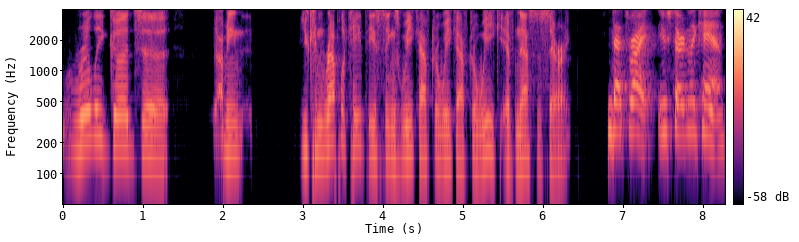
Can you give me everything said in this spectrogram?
really good to I mean, you can replicate these things week after week after week if necessary. That's right. You certainly can.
